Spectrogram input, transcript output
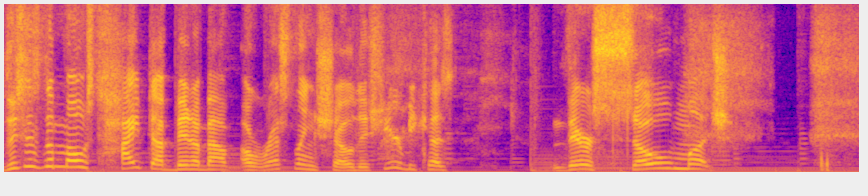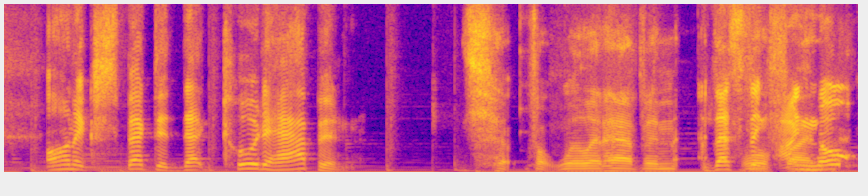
This is the most hyped I've been about a wrestling show this year because there's so much unexpected that could happen. But will it happen? That's the thing. We'll I know.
